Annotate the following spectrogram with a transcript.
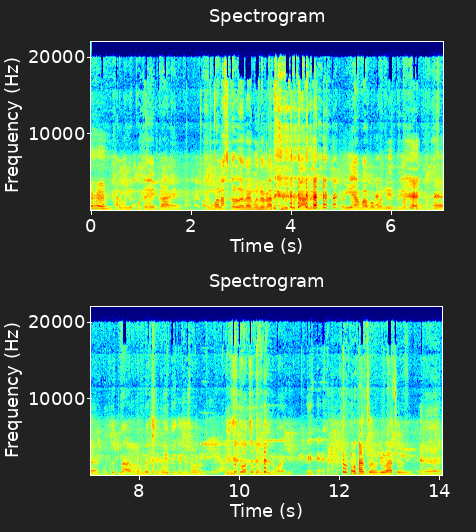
अरे म्हणली कुठे आहे काय मलाच कळलं नाही म्हणलं रात्री मी कुठं आलो ते पण या बाबा म्हणलं येतो येतो. मग तिथनं आलं. मग लक्ष्मी आहे, ती कशी सोडून? इज्जत वाचवली ना तिने माझी वाचवली वाचवली. हं.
